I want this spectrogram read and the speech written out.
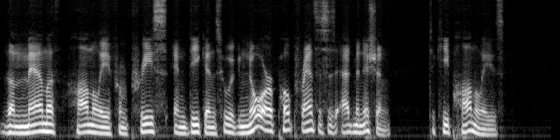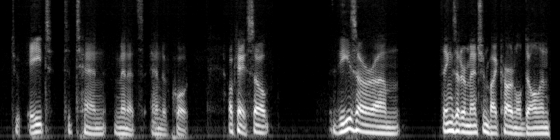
the mammoth homily from priests and deacons who ignore Pope Francis's admonition to keep homilies to eight to ten minutes. End of quote. Okay, so these are um, things that are mentioned by Cardinal Dolan.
